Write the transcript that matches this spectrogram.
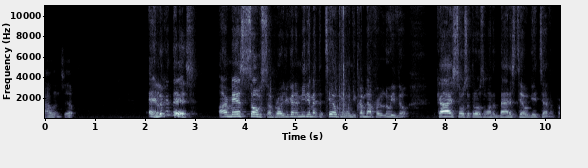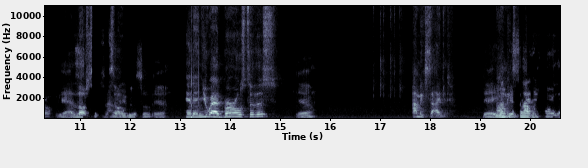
Collins. Yep. Hey, yep. look at this. Our man Sosa, bro. You're gonna meet him at the tailgate when you come down for Louisville. Guys, Sosa throws one of the baddest tailgates ever, bro. Yeah, I love Sosa. So, so yeah. And then you add Burrows to this. Yeah. I'm excited. Yeah, he's gonna I'm be a problem. The,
